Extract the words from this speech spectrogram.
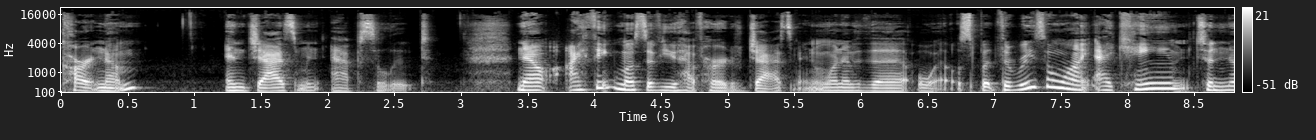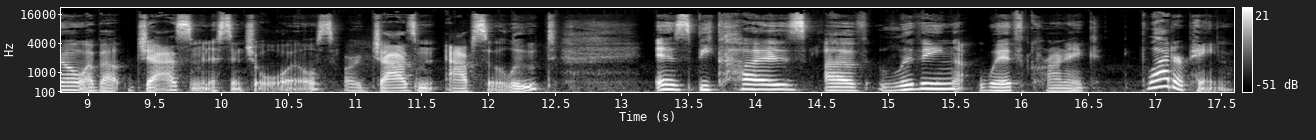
cardamom, and jasmine absolute. Now, I think most of you have heard of jasmine, one of the oils, but the reason why I came to know about jasmine essential oils or jasmine absolute is because of living with chronic bladder pain.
